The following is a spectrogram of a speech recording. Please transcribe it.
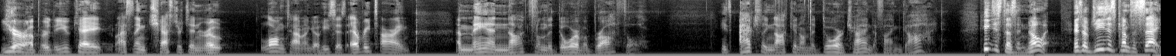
Europe or the UK, last name Chesterton, wrote a long time ago. He says, Every time a man knocks on the door of a brothel, he's actually knocking on the door trying to find God. He just doesn't know it. And so Jesus comes to say,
